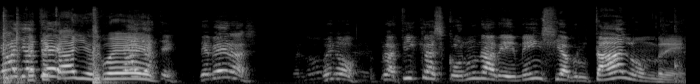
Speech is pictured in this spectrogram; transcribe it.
¡Cállate! Que te calles, güey. ¡Cállate! ¡De veras! Bueno, platicas con una vehemencia brutal, hombre.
